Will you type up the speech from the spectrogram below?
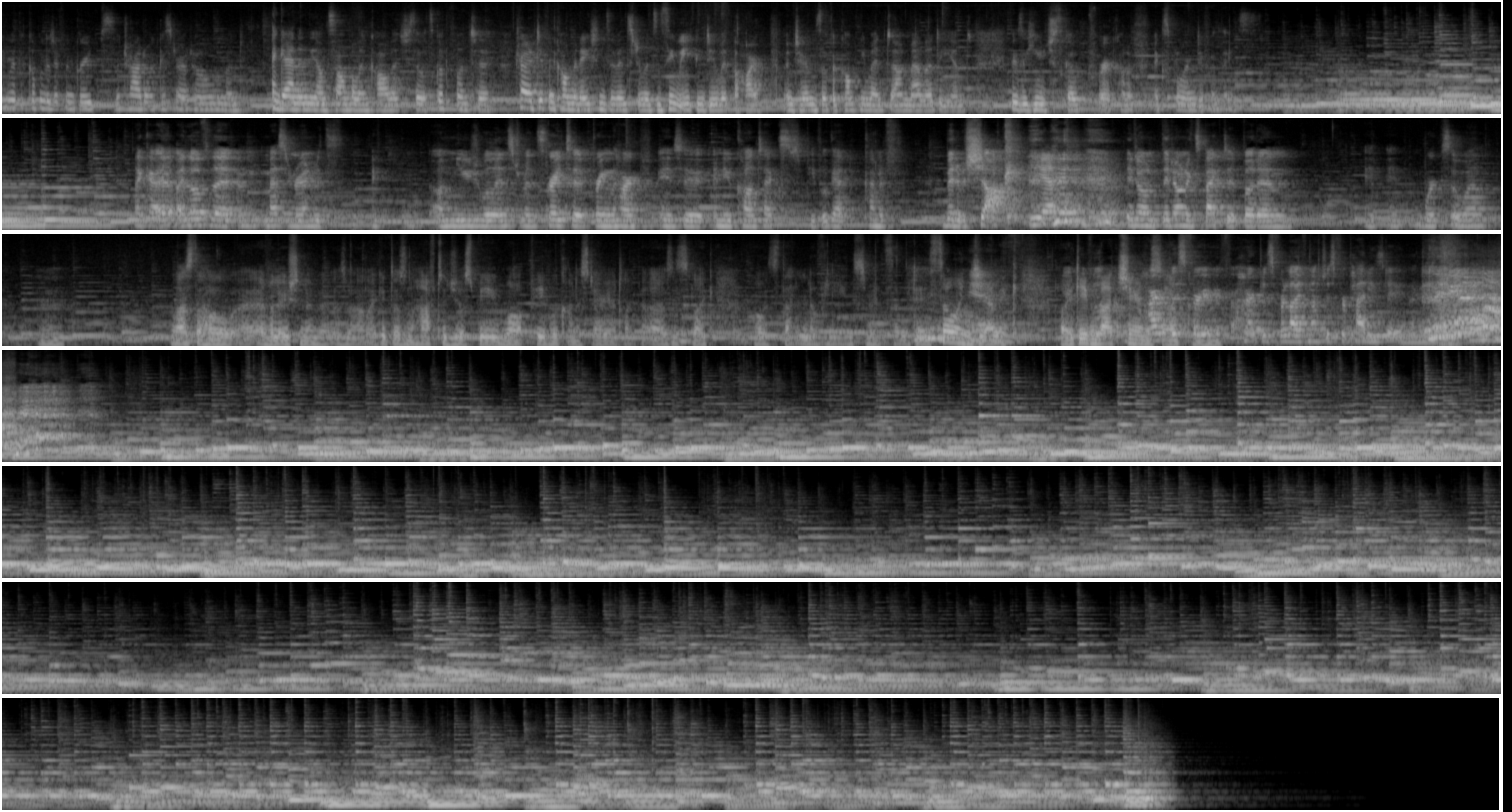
play with a couple of different groups, the trad orchestra at home and again in the ensemble in college. So it's good fun to try out different combinations of instruments and see what you can do with the harp in terms of accompaniment and melody and there's a huge scope for kind of exploring different things. Like I, I love the messing around with unusual instruments. Great to bring the harp into a new context. People get kind of a bit of a shock. Yeah. they don't they don't expect it, but um, it, it works so well. Yeah. Well, that's the whole uh, evolution of it as well. Like it doesn't have to just be what people kind of stereotype it as. It's like, oh, it's that lovely instrument, so it is so angelic. Yeah. Like even well, that tune harp itself. Is for, harp is for life, not just for Paddy's Day.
